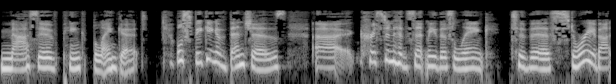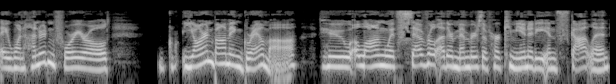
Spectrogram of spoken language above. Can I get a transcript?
massive pink blanket. Well, speaking of benches, uh, Cristen had sent me this link to this story about a 104 year old yarn bombing grandma who, along with several other members of her community in Scotland,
